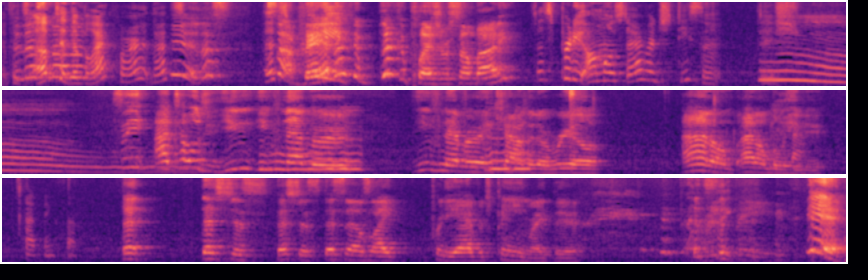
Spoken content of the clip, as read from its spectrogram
If it's up to not the black part, that's Yeah, that's that's, That's not pretty- bad. That could that could pleasure somebody. that's pretty almost average, decent. Mm. See, I told you, you you've never you've never encountered a real. I I don't. I don't believe so. you. I think so. That that's just that's just that sounds like pretty average peen right there. That's like- yeah,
